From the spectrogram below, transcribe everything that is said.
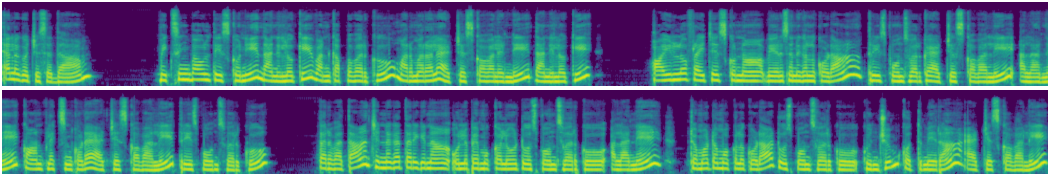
ఎలాగొచ్చేసేద్దాం? మిక్సింగ్ బౌల్ తీసుకొని దానిలోకి వన్ కప్ వరకు మరమరాలు యాడ్ చేసుకోవాలండి. దానిలోకి ఆయిల్లో ఫ్రై చేసుకున్న వేరుశనగలను కూడా త్రీ స్పూన్స్ వరకు యాడ్ చేసుకోవాలి. అలానే కార్న్ఫ్లెక్స్ని కూడా యాడ్ చేసుకోవాలి. త్రీ స్పూన్స్ వరకు. తర్వాత చిన్నగా తరిగిన ఉల్లిపాయ ముక్కలు టూ స్పూన్స్ వరకు అలానే టొమాటో ముక్కలు కూడా టూ స్పూన్స్ వరకు కొంచెం కొత్తిమీర యాడ్ చేసుకోవాలి.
